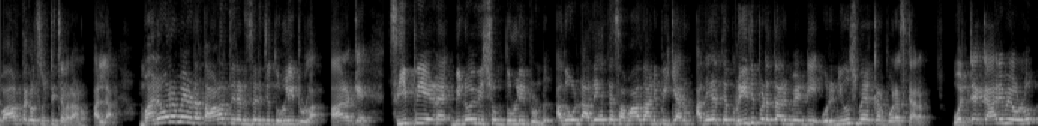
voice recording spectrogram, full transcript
വാർത്തകൾ സൃഷ്ടിച്ചവരാണോ? അല്ല. മനോരമയുടെ താളത്തിനനുസരിച്ച് തുള്ളിയിട്ടുള്ള ആരൊക്കെ? സി പി ഐയുടെ ബിനോയ് വിശ്വം തുള്ളിയിട്ടുണ്ട്. അതുകൊണ്ട് അദ്ദേഹത്തെ സമാധാനിപ്പിക്കാനും അദ്ദേഹത്തെ പ്രീതിപ്പെടുത്താനും വേണ്ടി ഒരു ന്യൂസ് മേക്കർ പുരസ്കാരം. ഒറ്റ കാര്യമേ ഉള്ളൂ.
